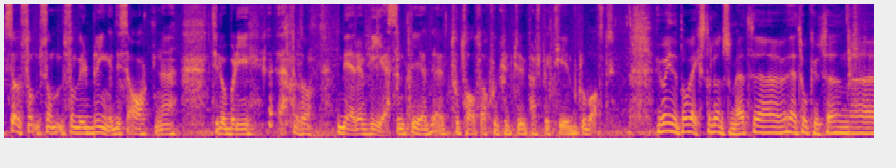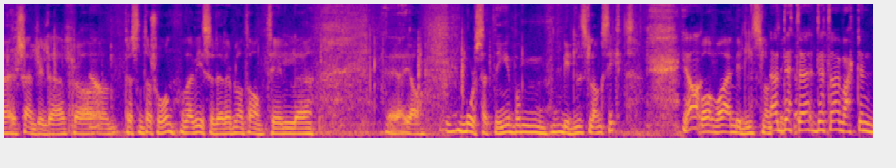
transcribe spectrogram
som, som, som, vil bringe disse artene til å bli altså, mer vesentlig i et totalt akvakulturperspektiv globalt. Vi var inne på vekst og lønnsomhet. Jeg tok ut en, et skjermbilde her fra ja. presentasjonen. og Der viser dere bl.a. til eh, ja, målsetninger på middels lang sikt. Ja, hva, hva, er middels lang sikt? Dette, dette, har vært en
